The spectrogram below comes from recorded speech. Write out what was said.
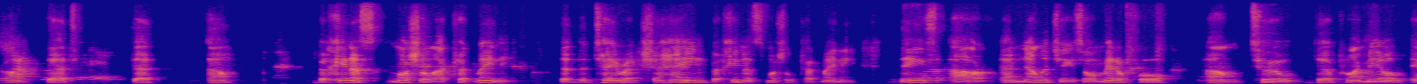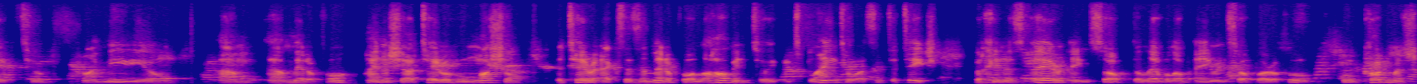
right? That that um, Bechinas Moshel Akadmeni, that the Torah, Shahain, Bechinas, Moshel, Kadmeni, these are analogies or metaphor um, to the primeval, eh, to primeval um, uh, metaphor. Hainasha Torah hu Moshel, the Torah acts as a metaphor, lahovin, to explain to us and to teach. Bechinas Eir Ein Sof, the level of Eir Ein Sof Baruch Hu, who Kodmash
